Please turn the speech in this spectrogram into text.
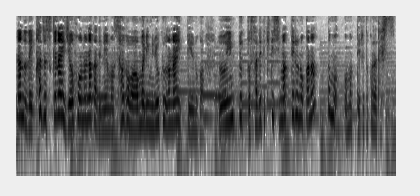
なので、数少ない情報の中でね、まあ、佐賀はあまり魅力がないっていうのが、インプットされてきてしまってるのかなとも思っているところです。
